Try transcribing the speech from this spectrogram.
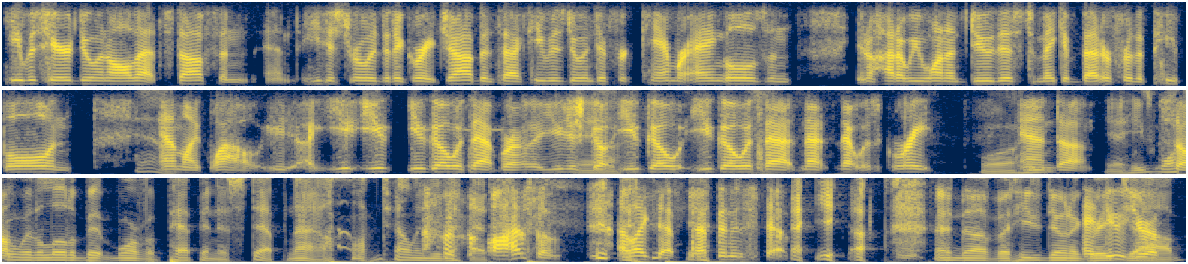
he was here doing all that stuff, and and he just really did a great job. In fact, he was doing different camera angles and you know how do we want to do this to make it better for the people and Yeah. and I'm like, wow, you you you, you go with that, brother. You just go you go you go with that. And that that was great. Well, he- And uh, yeah, he's walking so- with a little bit more of a pep in his step now. I'm telling you that. awesome. I like that pep in his step. yeah, and uh, but he's doing a Hey, great dude, you're a- job.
